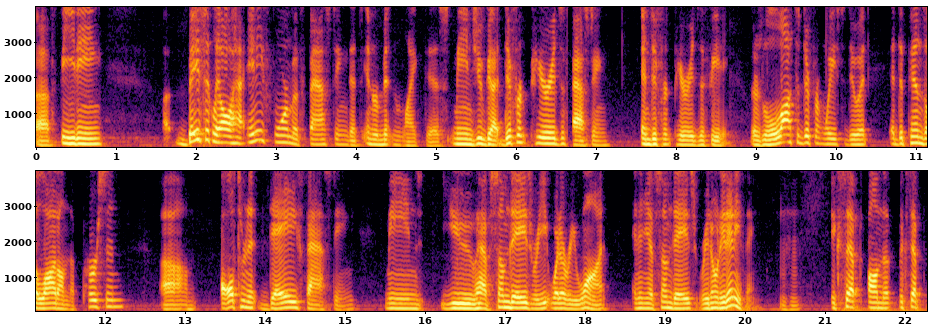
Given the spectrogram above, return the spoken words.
uh, feeding. Uh, basically, all ha- any form of fasting that's intermittent like this means you've got different periods of fasting and different periods of feeding. There's lots of different ways to do it. It depends a lot on the person. Um, alternate day fasting means you have some days where you eat whatever you want, and then you have some days where you don't eat anything. Except on the except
